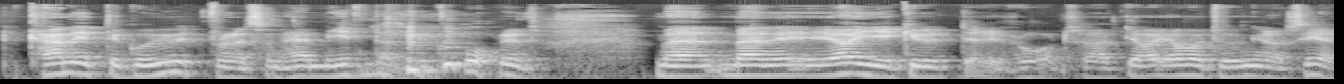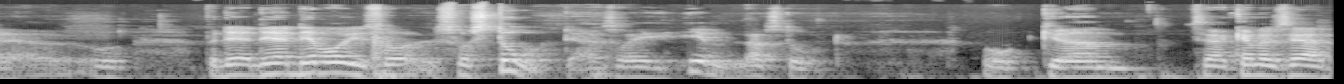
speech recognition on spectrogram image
Du kan inte gå ut från en sån här middag. Det går inte." Men, men jag gick ut därifrån så att jag, jag var tvungen att se det. Och, för det, det, det var ju så, så stort det här. Så himla stort. Och um, så jag kan väl säga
